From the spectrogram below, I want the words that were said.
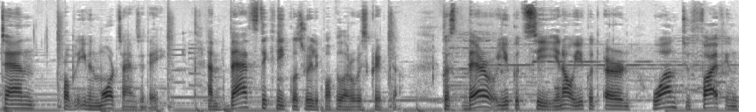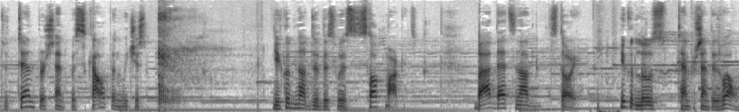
10 probably even more times a day. And that technique was really popular with crypto because there you could see you know you could earn 1 to 5 even to 10% with scalping which is you could not do this with stock market. But that's not the story you could lose 10% as well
